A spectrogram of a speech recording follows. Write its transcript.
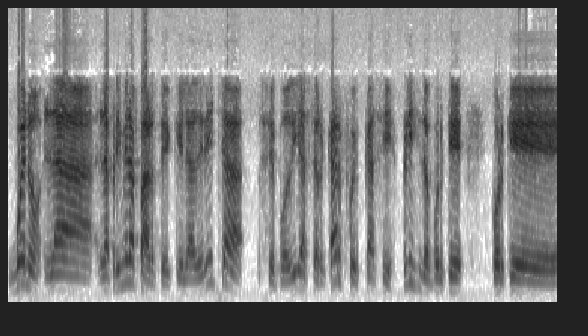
Bueno, la, la primera parte, que la derecha se podía acercar, fue casi explícito, porque porque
